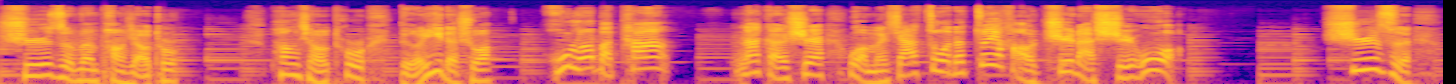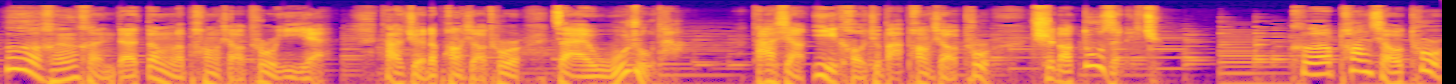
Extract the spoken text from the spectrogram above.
狮子问胖小兔，胖小兔得意地说：“胡萝卜汤，那可是我们家做的最好吃的食物。”狮子恶狠狠地瞪了胖小兔一眼，他觉得胖小兔在侮辱他，他想一口就把胖小兔吃到肚子里去。可胖小兔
